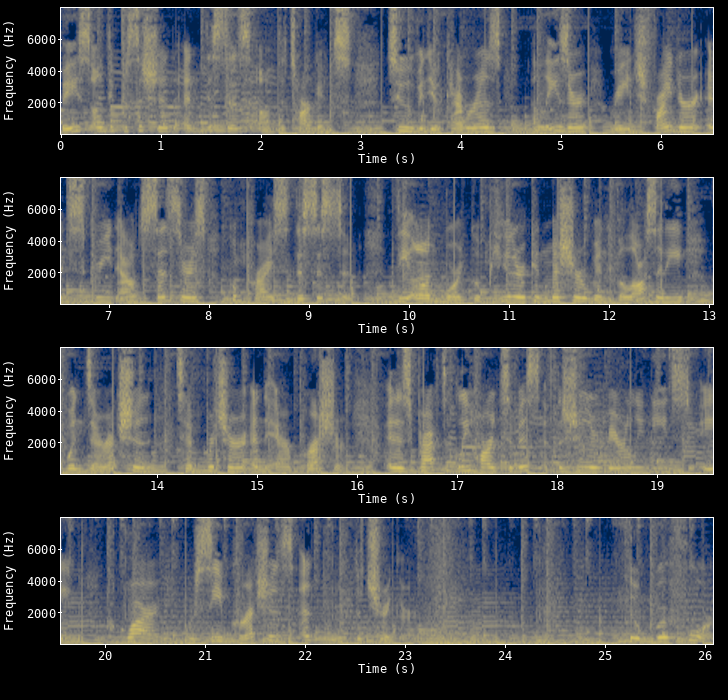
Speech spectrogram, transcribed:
based on the position and distance of the targets. Two video cameras, a laser, rangefinder, and screen-out sensors comprise the system. The onboard computer can measure wind velocity, wind direction, temperature, and air pressure. It is practically hard to miss if the shooter barely needs to aim, acquire, receive corrections, and pull the trigger. Number 4.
